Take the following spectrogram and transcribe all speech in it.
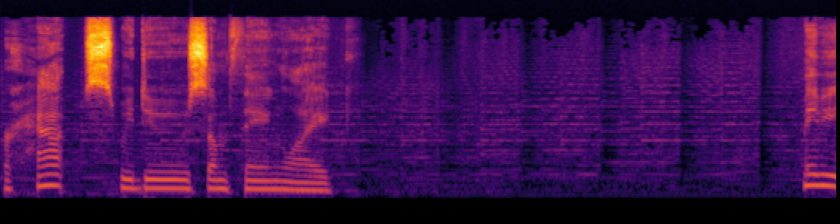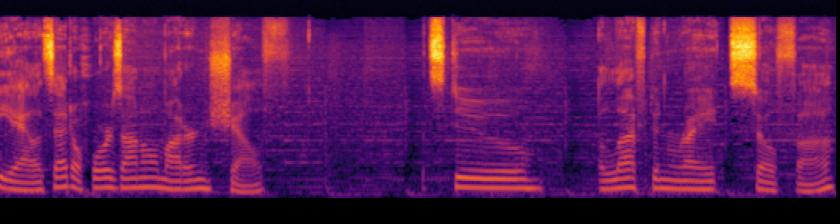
Perhaps we do something like... Maybe, yeah, let's add a horizontal modern shelf. Let's do a left and right sofa.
